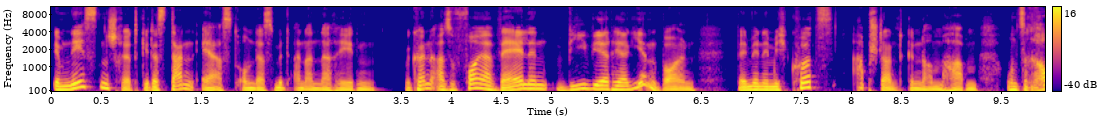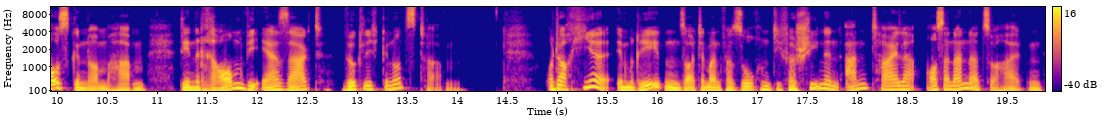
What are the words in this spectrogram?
Im nächsten Schritt geht es dann erst um das Miteinanderreden. Wir können also vorher wählen, wie wir reagieren wollen. Wenn wir nämlich kurz Abstand genommen haben, uns rausgenommen haben, den Raum, wie er sagt, wirklich genutzt haben. Und auch hier im Reden sollte man versuchen, die verschiedenen Anteile auseinanderzuhalten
